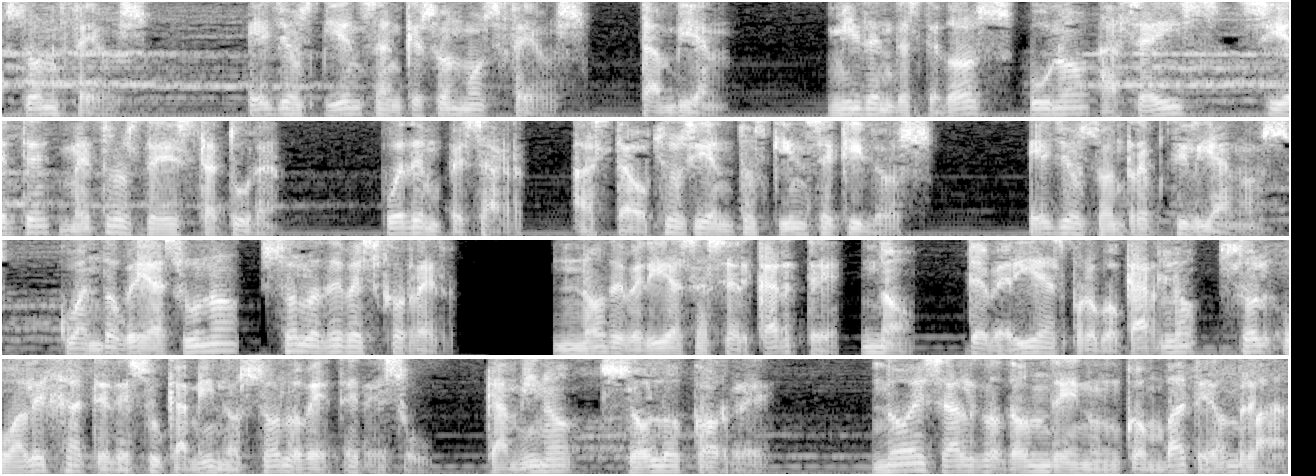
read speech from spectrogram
Son feos. Ellos piensan que somos feos. También. Miden desde 2, 1 a 6, 7 metros de estatura. Pueden pesar hasta 815 kilos. Ellos son reptilianos. Cuando veas uno, solo debes correr. No deberías acercarte, no. Deberías provocarlo, solo aléjate de su camino, solo vete de su camino, solo corre. No es algo donde en un combate hombre a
